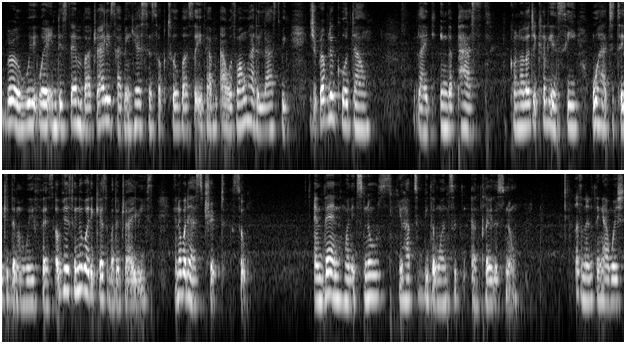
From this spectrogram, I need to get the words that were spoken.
Bro, we were in December. Dry leaves have been here since October. So if I'm, I was one who had it last week, you should probably go down like in the past chronologically and see who had to take them away first. Obviously, nobody cares about the dry leaves and nobody has tripped. So, and then when it snows, you have to be the one to uh, clear the snow. That's another thing I wish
